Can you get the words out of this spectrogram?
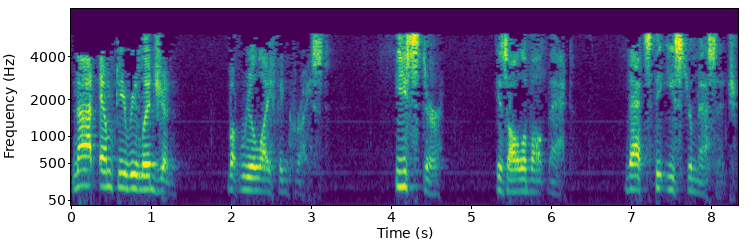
not empty religion, but real life in Christ. Easter is all about that. That's the Easter message.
